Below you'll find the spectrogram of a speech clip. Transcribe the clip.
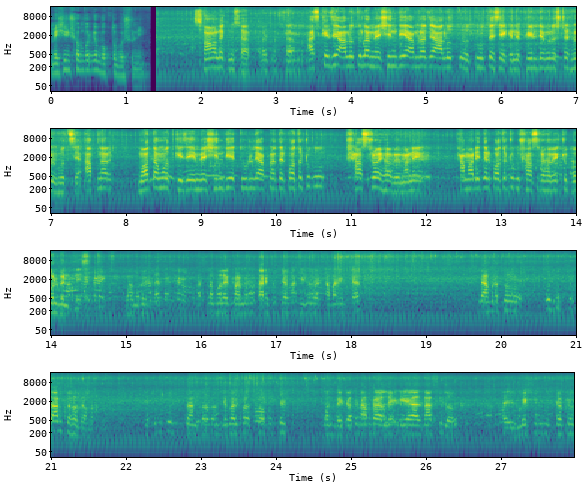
মেশিন সম্পর্কে বক্তব্য শুনি। আসসালামু আলাইকুম স্যার। আজকে যে আলু তোলা মেশিন দিয়ে আমরা যে আলু তুলতেছি এখানে ফিল্ড ডেমনস্ট্রেশন হচ্ছে আপনার মতামত কি যে এই মেশিন দিয়ে তুললে আপনাদের কতটুকু সাশ্রয় হবে? মানে খামারিদের কতটুকু সাশ্রয় হবে একটু বলবেন প্লিজ আসসালামু আলাইকুম আমি মোহাম্মদ তারিকুজ্জামান বিনোদন খামার ইনচার্জ আমরা তো প্রযুক্তি আনতে হবে আমার প্রযুক্তি আনতে হবে লেবার অবশ্যই কমবে যখন আমরা ইয়া না ছিল এই মেশিন যখন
